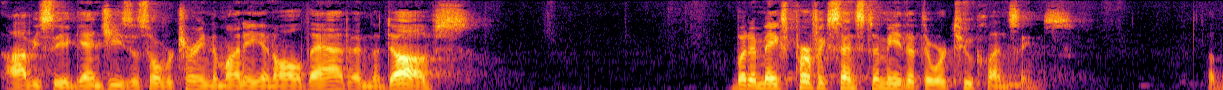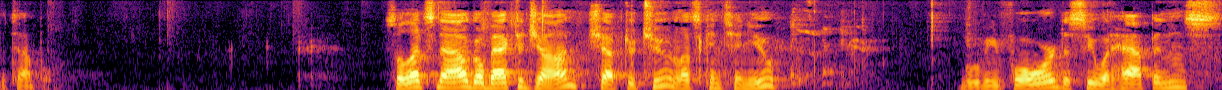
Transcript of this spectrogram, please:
obviously, again, Jesus overturning the money and all that, and the doves. But it makes perfect sense to me that there were two cleansings of the temple. So let's now go back to John chapter 2 and let's continue moving forward to see what happens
